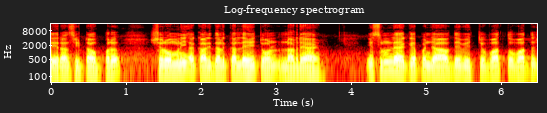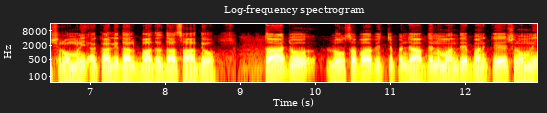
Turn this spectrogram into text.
13 ਸੀਟਾਂ ਉੱਪਰ ਸ਼੍ਰੋਮਣੀ ਅਕਾਲੀ ਦਲ ਇਕੱਲੇ ਹੀ ਚੋਣ ਲੜ ਰਿਹਾ ਹੈ। ਇਸ ਨੂੰ ਲੈ ਕੇ ਪੰਜਾਬ ਦੇ ਵਿੱਚ ਵੱਧ ਤੋਂ ਵੱਧ ਸ਼੍ਰੋਮਣੀ ਅਕਾਲੀ ਦਲ ਬਾਦਲ ਦਾ ਸਾਥ ਦਿਓ। ਤਾਂ ਜੋ ਲੋਕ ਸਭਾ ਵਿੱਚ ਪੰਜਾਬ ਦੇ ਨੁਮਾਇੰਦੇ ਬਣ ਕੇ ਸ਼੍ਰੋਮਣੀ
